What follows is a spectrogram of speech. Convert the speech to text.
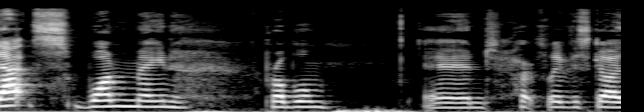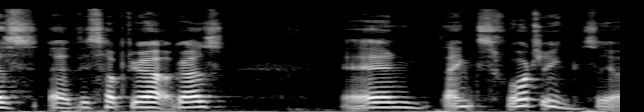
that's one main problem, and hopefully, this guy's uh, this helped you out, guys. And thanks for watching. See ya.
